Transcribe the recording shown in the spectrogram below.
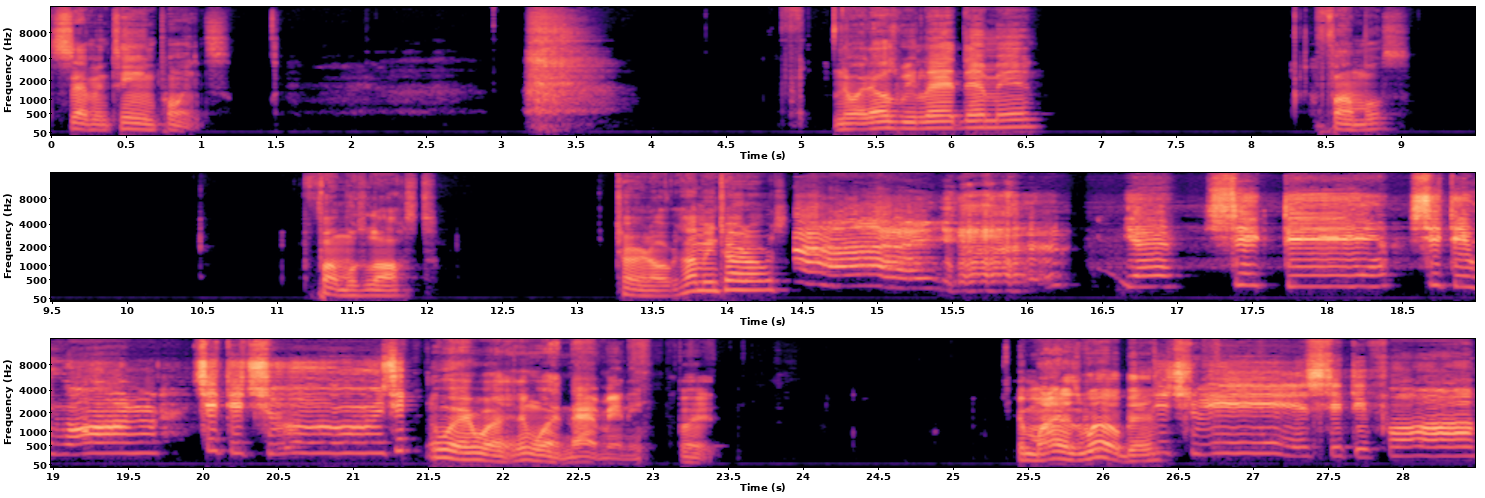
17 points. You know what else we led them in? Fumbles. Fumbles lost. Turnovers. How many turnovers? Ah, yeah. Yeah. 60, 61, 62, 63. Well, it wasn't, it wasn't that many, but it might as well been. 63, 64, uh,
